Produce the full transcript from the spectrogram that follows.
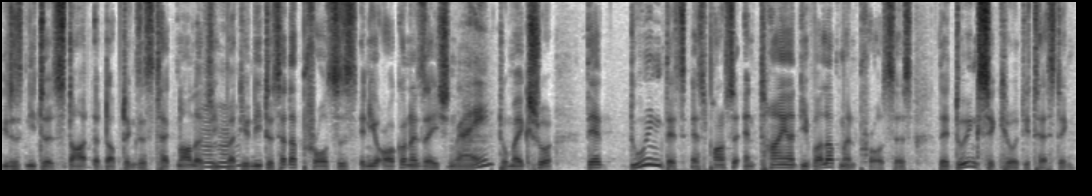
You just need to start adopting this technology, mm-hmm. but you need to set a process in your organization right. to make sure they're doing this as part of the entire development process. They're doing security testing,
